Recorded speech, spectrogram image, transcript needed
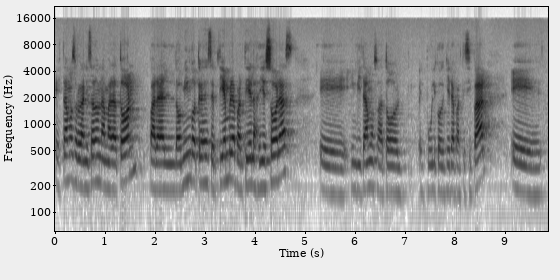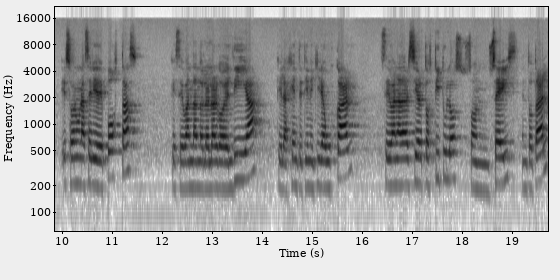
Estamos organizando una maratón para el domingo 3 de septiembre a partir de las 10 horas. Eh, invitamos a todo el, público que quiera participar. Eh, son una serie de postas que se van dando a lo largo del día, que la gente tiene que ir a buscar. Se van a dar ciertos títulos, son seis en total,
